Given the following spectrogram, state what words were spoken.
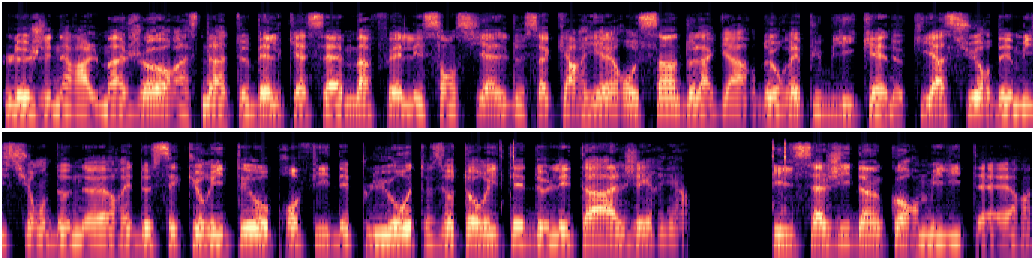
le général-major Asnat Belkacem a fait l'essentiel de sa carrière au sein de la garde républicaine qui assure des missions d'honneur et de sécurité au profit des plus hautes autorités de l'État algérien. Il s'agit d'un corps militaire,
